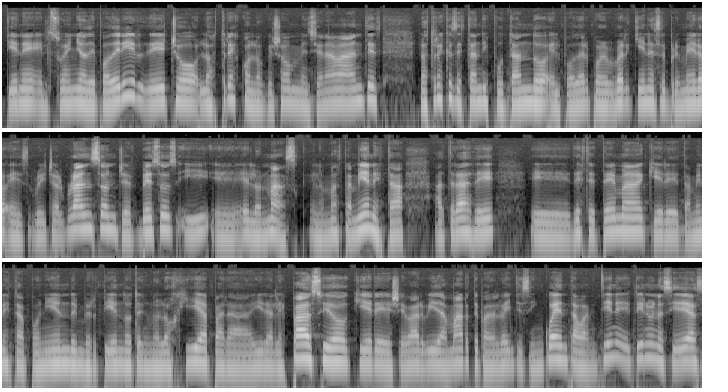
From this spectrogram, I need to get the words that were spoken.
tiene el sueño de poder ir. De hecho, los tres, con lo que yo mencionaba antes, los tres que se están disputando el poder por ver quién es el primero es Richard Branson, Jeff Bezos y eh, Elon Musk. Elon Musk también está atrás de, eh, de este tema, quiere, también está poniendo, invirtiendo tecnología para ir al espacio, quiere llevar vida a Marte para el 2050. Bueno, tiene, tiene unas ideas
